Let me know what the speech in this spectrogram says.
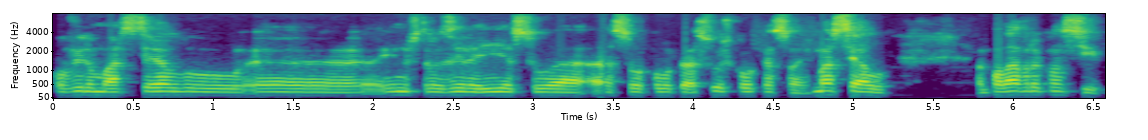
ouvir o Marcelo uh, e nos trazer aí a sua, a sua, as suas colocações. Marcelo, a palavra consigo.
